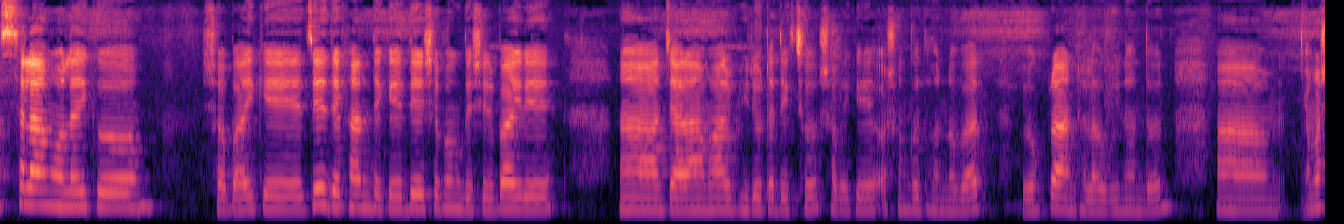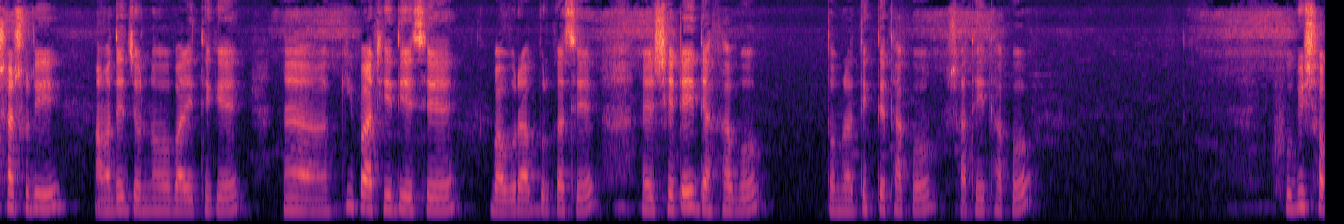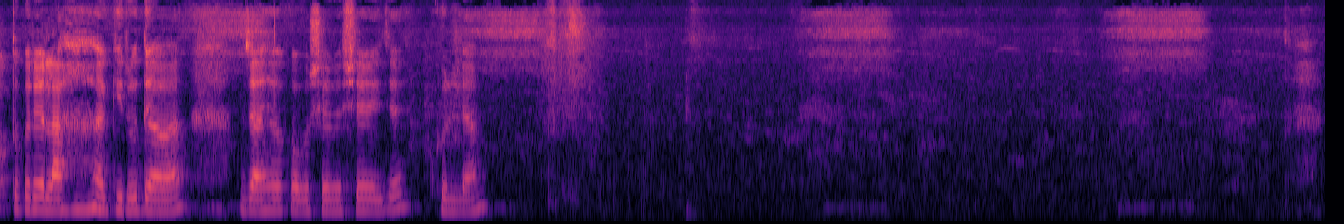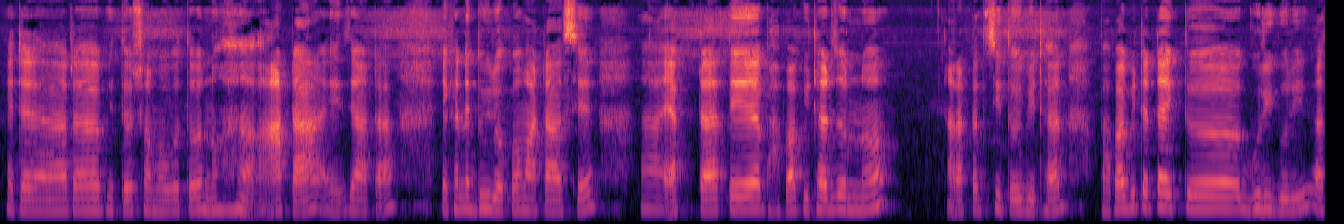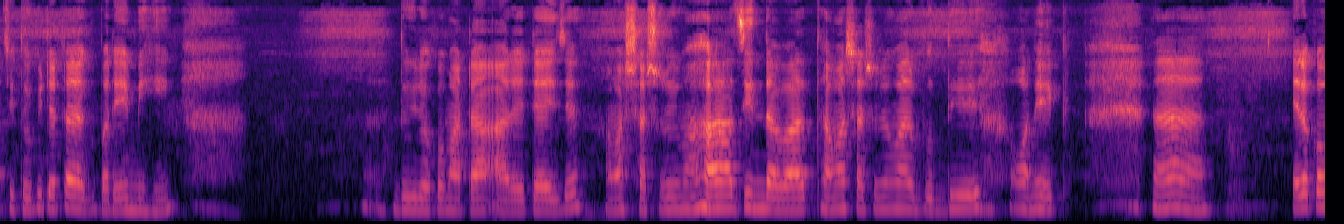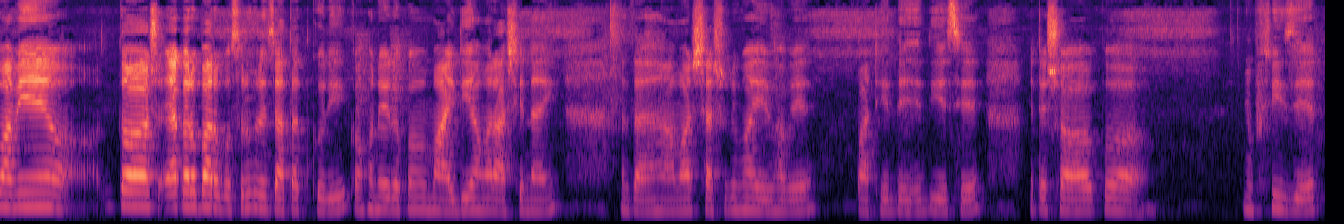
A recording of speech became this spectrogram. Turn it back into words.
আসসালামু আলাইকুম। সবাইকে যে যেখান থেকে দেশ এবং দেশের বাইরে যারা আমার ভিডিওটা দেখছ, সবাইকে অসংখ্য ধন্যবাদ এবং প্রাণ ঢালা অভিনন্দন। আমার শাশুড়ি আমাদের জন্য বাড়ি থেকে কি পাঠিয়ে দিয়েছে বাবুর আব্বুর কাছে সেটাই দেখাবো। তোমরা দেখতে থাকো, সাথেই থাকো। খুবই শক্ত করে লা গিরু দেওয়া। যাই হোক, অবশ্যই অবশ্যই এই যে খুললাম। এটার ভিতর সম্ভবত আটা, এই যে আটা। এখানে দুই রকম আটা আছে। একটাতে ভাপা পিঠার জন্য আর একটা চিতই পিঠার। ভাপা পিঠাটা একটু গুড়ি গুড়ি আর চিতই পিঠাটা একবারে মিহি। দুই রকম আটা, আর এটা এই যে আমার শাশুড়ি মা, জিন্দাবাদ। আমার শাশুড়ি মার বুদ্ধি অনেক। হ্যাঁ এরকম আমি দশ, এগারো, বারো বছর ধরে যাতায়াত করি। কখনো এরকম আইডিয়া আমার আসে নাই। আমার শাশুড়ি মা এইভাবে পাঠিয়ে দিয়ে দিয়েছে। এটা সব ফ্রিজের,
